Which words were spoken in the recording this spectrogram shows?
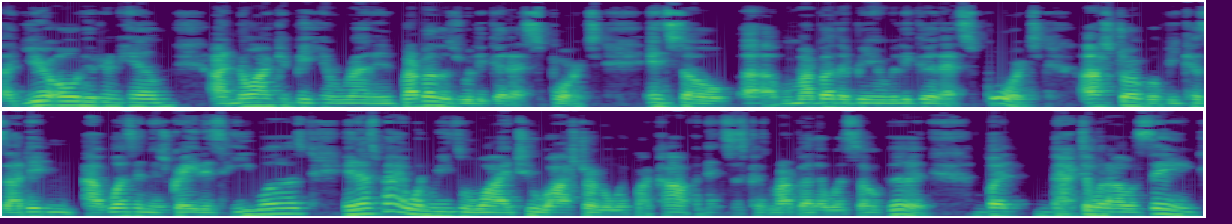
a year older than him. I know I could beat him running. My brother's really good at sports, and so uh, with my brother being really good at sports, I struggled because I didn't, I wasn't as great as he was, and that's probably one reason why too why I struggled with my confidence is because my brother was so good. But back to what I was saying,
